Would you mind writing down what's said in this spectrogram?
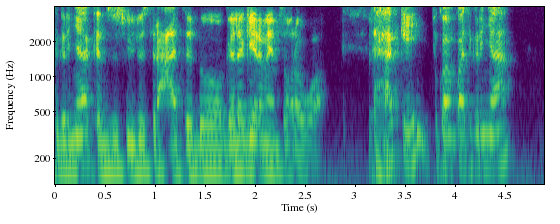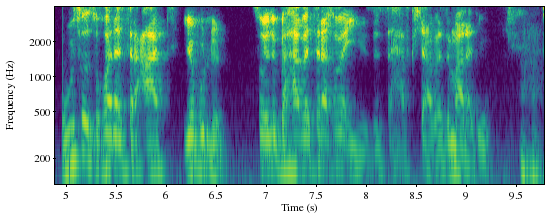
ትግርኛ ከምዚ ስኢሉ ስርዓት ዘለዎ ገለ ገይሮም እዮም ዘቕረብዎ። እቲ ሓቂ እቲ ቋንቋ ትግርኛ ውጹእ ዝኾነ ስርዓት የብሉን። ስቕ ኢሉ ብሃበ ትረኽበ እዩ ዝጸሓፍ ክሻዕ በዚ ማለት እዩ እቲ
